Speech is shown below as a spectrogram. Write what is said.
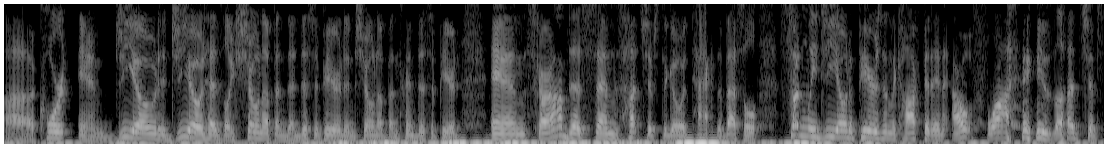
uh, Qort and Geode. Geode has like shown up and then disappeared and shown up and then disappeared. And Scarabda sends Hutt ships to go attack the vessel. Suddenly Geode appears in the cockpit and out flies the Hutt ships.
